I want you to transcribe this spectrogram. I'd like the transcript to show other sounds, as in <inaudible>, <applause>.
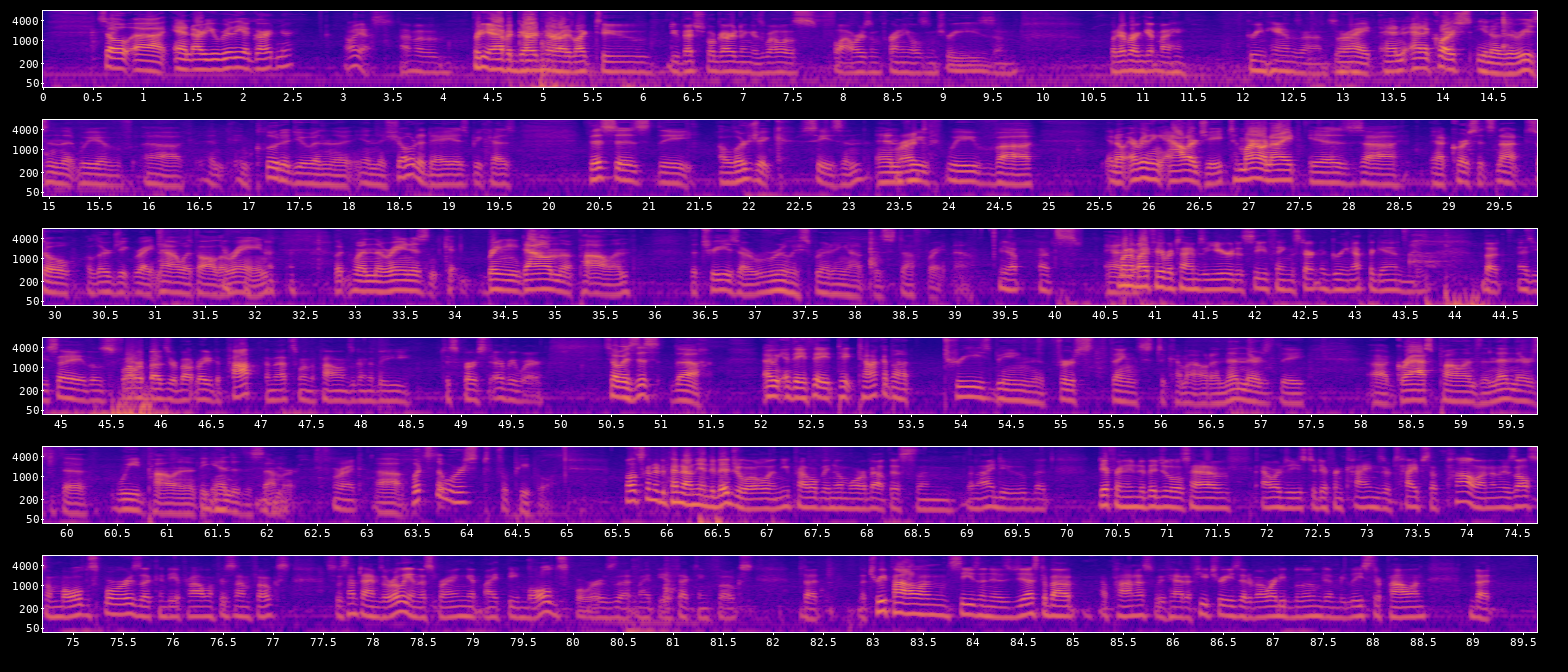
So, uh, and are you really a gardener? Oh yes, I'm a pretty avid gardener. I like to do vegetable gardening as well as flowers and perennials and trees and whatever I can get my green hands on. So Right, and and of course, you know the reason that we have uh, in, included you in the in the show today is because this is the allergic season, and Right. we've we've uh, you know everything allergy. Tomorrow night is, uh, of course, it's not so allergic right now with all the rain, <laughs> but when the rain isn't bringing down the pollen, the trees are really spreading out this stuff right now. Yep, that's And, one of uh, my favorite times of year to see things starting to green up again. but as you say, those flower buds are about ready to pop, and that's when the pollen's going to be dispersed everywhere. So is this the? I mean, they, they they talk about trees being the first things to come out, and then there's the uh, grass pollens, and then there's the weed pollen at the end of the summer. Right. Uh, what's the worst for people? Well, it's going to depend on the individual, and you probably know more about this than, than I do, but different individuals have allergies to different kinds or types of pollen, and there's also mold spores that can be a problem for some folks. So sometimes early in the spring, it might be mold spores that might be affecting folks. But the tree pollen season is just about upon us. We've had a few trees that have already bloomed and released their pollen, but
